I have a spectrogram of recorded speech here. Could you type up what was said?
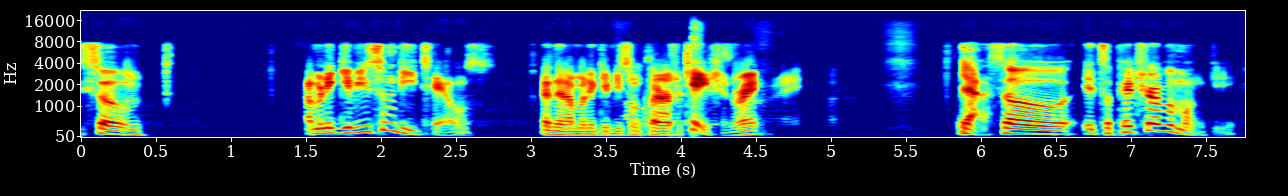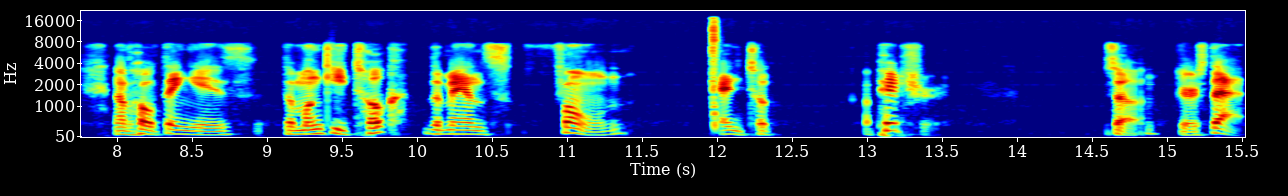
so I'm going to give you some details, and then I'm going to give you some Oh, clarification, right? one, Yeah, so it's a picture of a monkey. Now the whole thing is the monkey took the man's phone and took a picture. So there's that.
